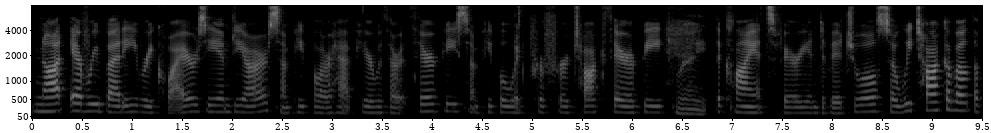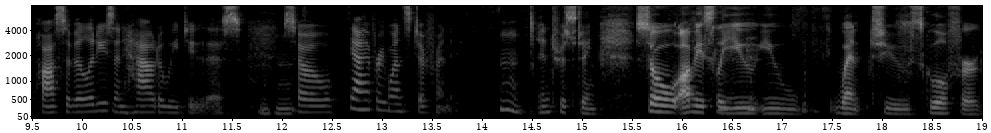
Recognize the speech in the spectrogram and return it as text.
not everybody requires EMDR. Some people are happier with art therapy. Some people would prefer talk therapy. Right. The client's very individual. So, we talk about the possibilities and how do we do this. Mm-hmm. So, yeah, everyone's different. Hmm, interesting. So obviously, you you went to school for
